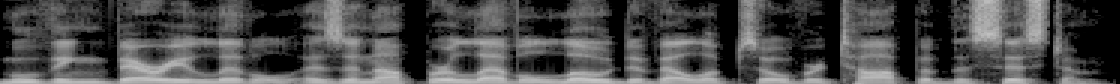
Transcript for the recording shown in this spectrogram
moving very little as an upper-level low develops over top of the system.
